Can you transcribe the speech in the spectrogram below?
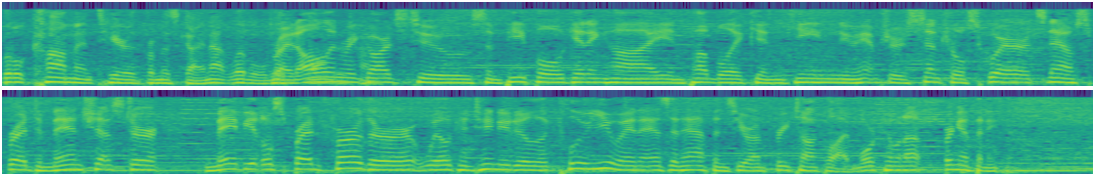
little comment here from this guy. Not little, Right, all in longer comment. regards to some people getting high in public in Keene, New Hampshire's Central Square. It's now spread to Manchester. Maybe it'll spread further. We'll continue to clue you in as it happens here on Free Talk Live. More coming up. Bring up anything.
